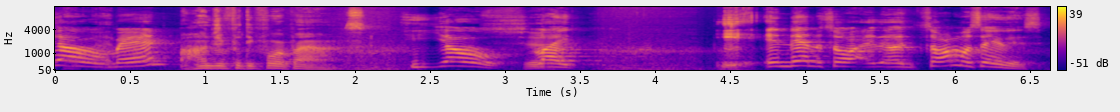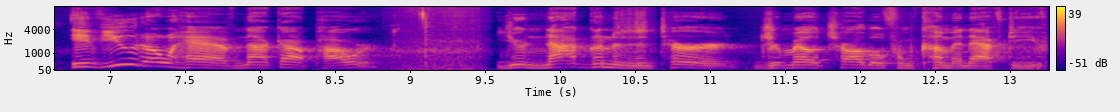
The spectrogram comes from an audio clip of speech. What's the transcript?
Yo, man. 154 pounds. Yo, Shit. like and then so uh, so I'm to say this. If you don't have knockout power, you're not going to deter Jermall Charlo from coming after you.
